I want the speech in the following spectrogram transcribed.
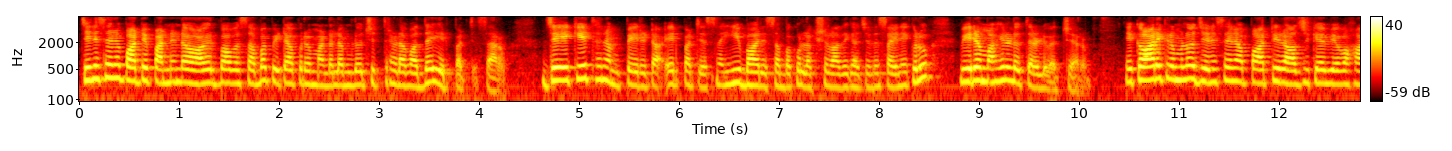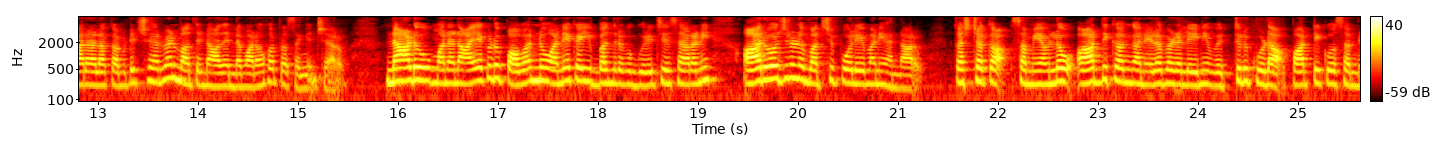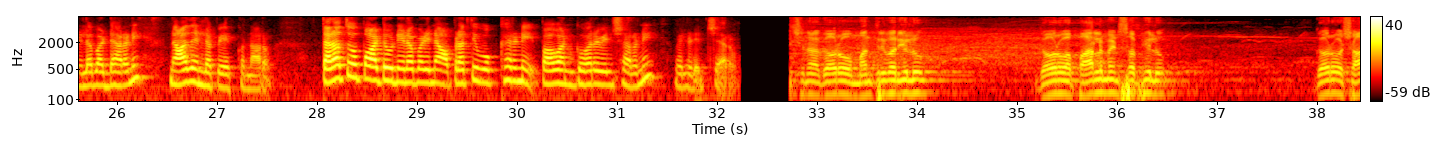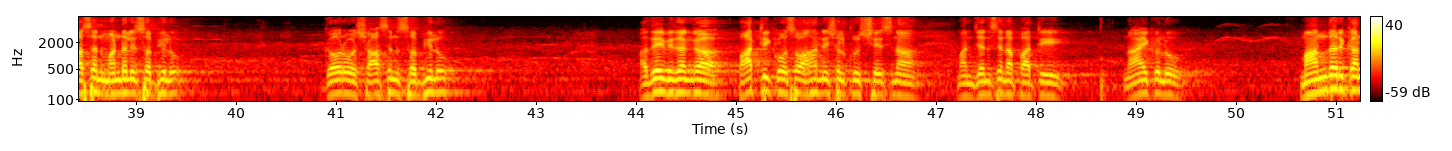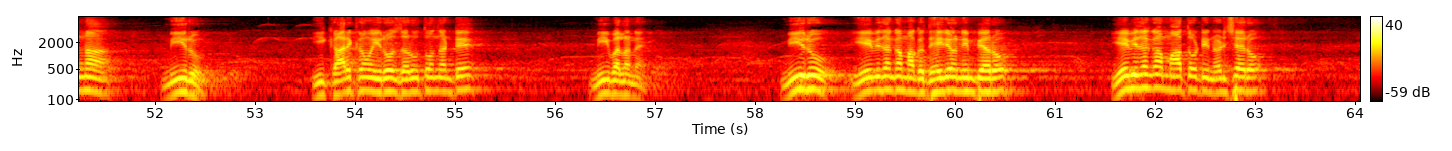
జనసేన పార్టీ పన్నెండవ ఆవిర్భావ సభ పిఠాపురం మండలంలో చిత్రడ వద్ద ఏర్పాటు చేశారు. జయకేతనం పేరిట ఏర్పాటు చేసిన ఈ భారీ సభకు లక్షలాదిగా జన సైనికులు వీర మహిళలు తరలివచ్చారు. ఈ కార్యక్రమంలో జనసేన పార్టీ రాజకీయ వ్యవహారాల కమిటీ చైర్మన్ మంత్రి నాదెండ్ల మనోహర్ ప్రసంగించారు. నాడు మన నాయకుడు పవన్ను అనేక ఇబ్బందులకు గురి చేశారని ఆ రోజులను మర్చిపోలేమని అన్నారు. కష్టక సమయంలో ఆర్థికంగా నిలబడలేని వ్యక్తులు కూడా పార్టీ కోసం నిలబడ్డారని నాదెండ్ల పేర్కొన్నారు. తనతో పాటు నిలబడిన ప్రతి ఒక్కరిని పవన్ గౌరవించాలని వెల్లడించారు. గౌరవ మంత్రివర్యులు గౌరవ పార్లమెంట్ సభ్యులు గౌరవ శాసన మండలి సభ్యులు గౌరవ శాసన సభ్యులు అదేవిధంగా పార్టీ కోసం అహర్నిశలు కృషి చేసిన మన జనసేన పార్టీ నాయకులు మా అందరికన్నా మీరు ఈ కార్యక్రమం ఈరోజు జరుగుతోందంటే మీ వల్లనే. మీరు ఏ విధంగా మాకు ధైర్యం నింపారో ఏ విధంగా మాతోటి నడిచారో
